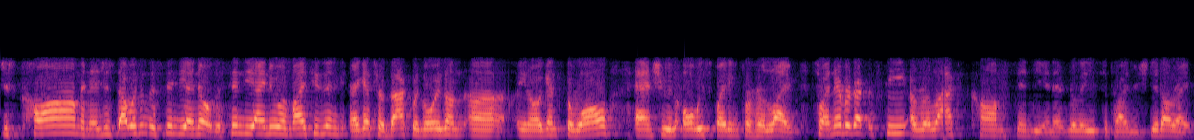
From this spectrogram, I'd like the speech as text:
just calm, and it just that wasn't the Cindy I know. The Cindy I knew in my season, I guess her back was always on, uh, you know, against the wall, and she was always fighting for her life. So I never got to see a relaxed, calm Cindy, and it really surprised me. She did all right.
